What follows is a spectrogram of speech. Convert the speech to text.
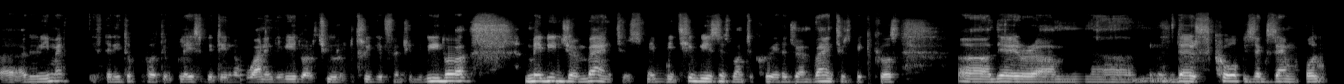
uh, agreement if they need to put in place between one individual, two or three different individuals, maybe joint ventures, maybe two businesses want to create a joint ventures because uh, their um, uh, their scope is example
